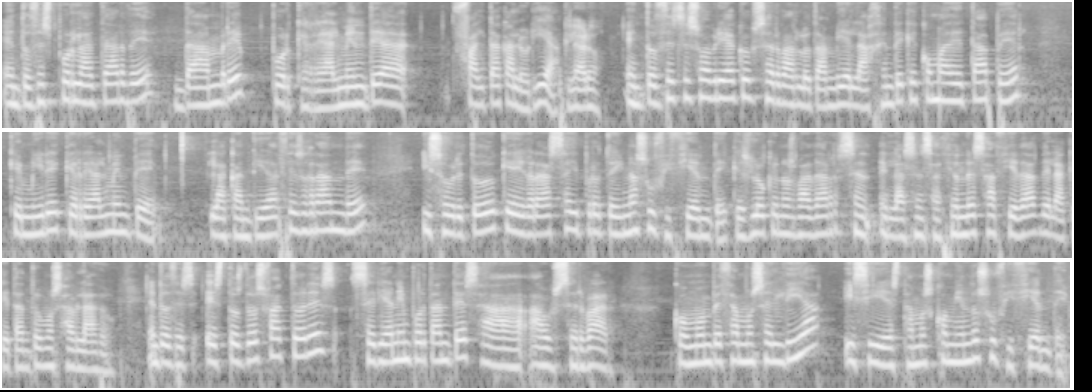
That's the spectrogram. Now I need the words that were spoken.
entonces por la tarde da hambre porque realmente ah, falta caloría. Claro. Entonces eso habría que observarlo también. La gente que coma de tupper, que mire que realmente la cantidad es grande y sobre todo que grasa y proteína suficiente, que es lo que nos va a dar la sensación de saciedad de la que tanto hemos hablado. Entonces, estos dos factores serían importantes a, a observar. Cómo empezamos el día y si estamos comiendo suficiente.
